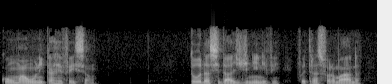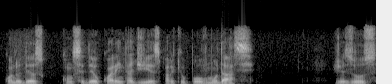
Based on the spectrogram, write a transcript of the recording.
com uma única refeição. Toda a cidade de Nínive foi transformada quando Deus concedeu 40 dias para que o povo mudasse. Jesus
